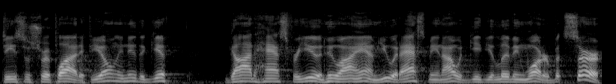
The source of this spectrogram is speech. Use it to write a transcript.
Jesus replied, If you only knew the gift God has for you and who I am, you would ask me, and I would give you living water. But, sir,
